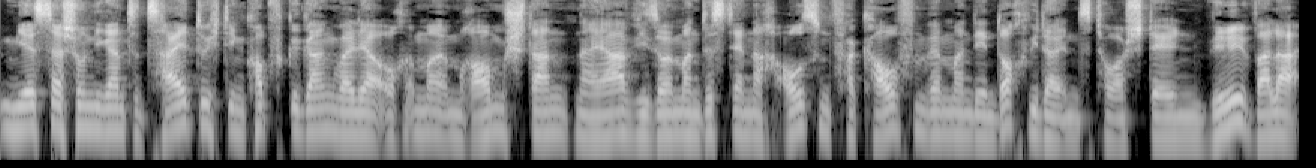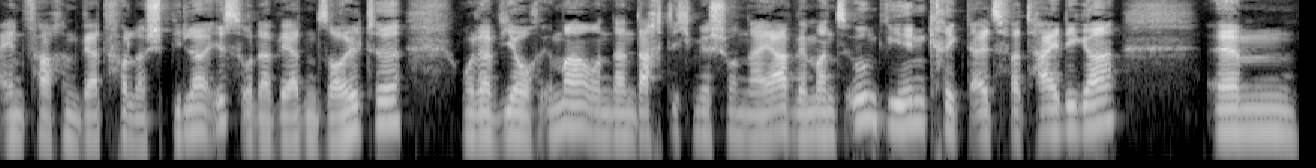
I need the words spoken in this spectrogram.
mir ist da schon die ganze Zeit durch den Kopf gegangen, weil ja auch immer im Raum stand, naja, wie soll man das denn nach außen verkaufen, wenn man den doch wieder ins Tor stellen will, weil er einfach ein wertvoller Spieler ist oder werden sollte oder wie auch immer. Und dann dachte ich mir schon, naja, wenn man es irgendwie hinkriegt als Verteidiger, ähm,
